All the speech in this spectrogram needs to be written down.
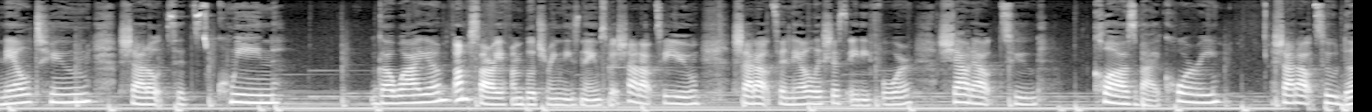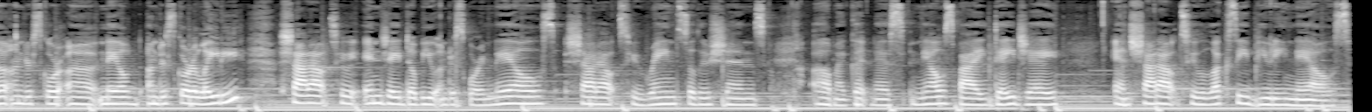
Nail Tune. Shout out to Queen Gawaya. I'm sorry if I'm butchering these names, but shout out to you. Shout out to Naillicious84. Shout out to Claws by Corey. Shout out to the underscore uh, nail underscore lady. Shout out to NJW underscore nails. Shout out to Rain Solutions. Oh my goodness. Nails by DJ. And shout out to Luxy Beauty Nails.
